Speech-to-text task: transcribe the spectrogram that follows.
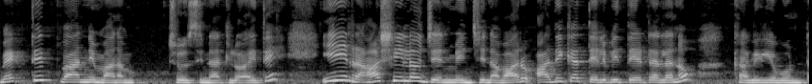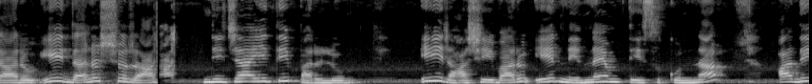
వ్యక్తిత్వాన్ని మనం చూసినట్లు అయితే ఈ రాశిలో జన్మించిన వారు అధిక తెలివితేటలను కలిగి ఉంటారు. ఈ ధనుస్సు రాశి నిజాయితీ పరులు. ఈ రాశి వారు ఏ నిర్ణయం తీసుకున్నా అది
